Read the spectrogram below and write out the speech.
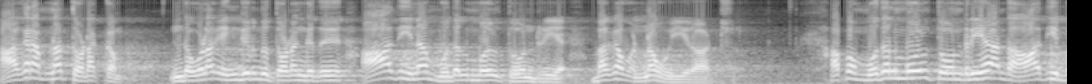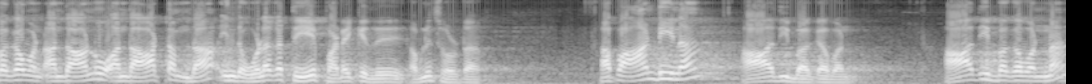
அகரம்னா தொடக்கம். இந்த உலகம் எங்கிருந்து தொடங்குது? ஆதினா முதல் முதல் தோன்றிய பகவன்னா உயிராற்று. அப்போ முதல் முதல் தோன்றிய அந்த ஆதி பகவன் அந்த அணு அந்த ஆட்டம் தான் இந்த உலகத்தையே படைக்குது அப்படின்னு சொல்றார். அப்போ ஆண்டினா ஆதி பகவன். ஆதி பகவன்னா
